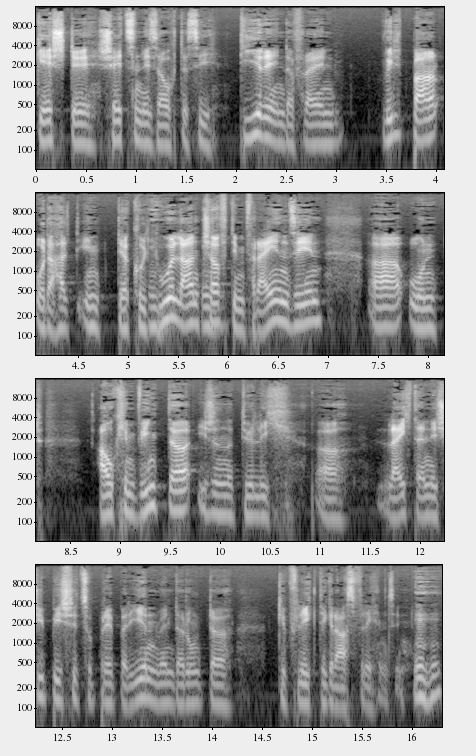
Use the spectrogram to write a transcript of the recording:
Gäste schätzen es auch, dass sie Tiere in der freien Wildbahn oder halt in der Kulturlandschaft mhm. im Freien sehen. Äh, und auch im Winter ist es natürlich äh, leicht, eine Skipische zu präparieren, wenn darunter gepflegte Grasflächen sind. Mhm.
